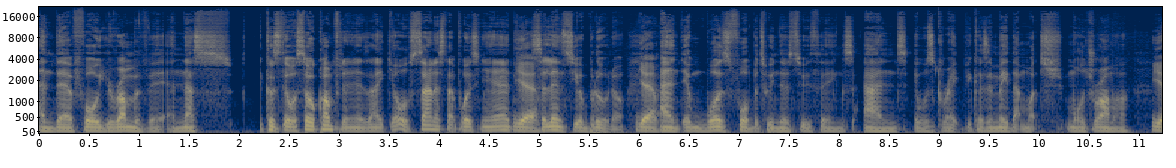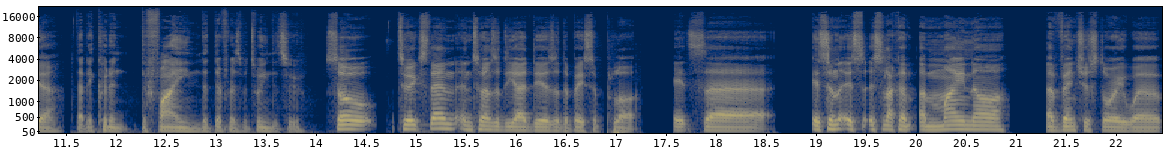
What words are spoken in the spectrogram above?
and therefore you run with it, and that's because they were so confident. It's like, yo, silence that voice in your head, Yeah. silencio Bruno, yeah, and it was fought between those two things, and it was great because it made that much more drama yeah. that they couldn't define the difference between the two. So to extend in terms of the ideas of the basic plot, it's uh it's an it's it's like a, a minor adventure story where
